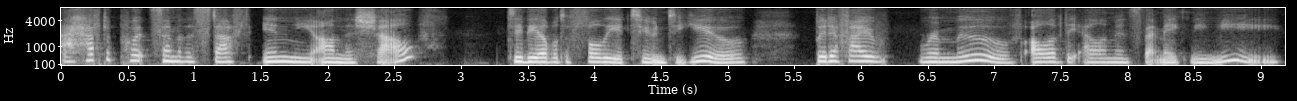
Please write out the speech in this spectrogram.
I have to put some of the stuff in me on the shelf to be able to fully attune to you. But if I remove all of the elements that make me me,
